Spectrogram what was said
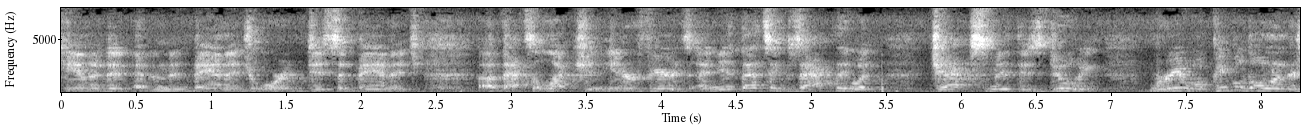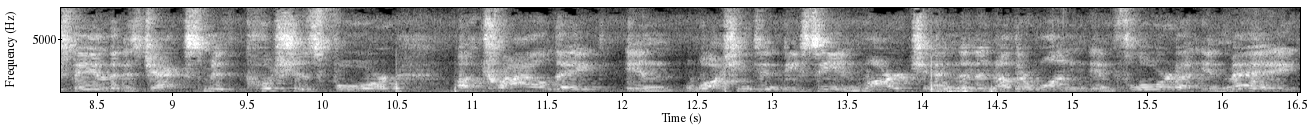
candidate at an advantage or a disadvantage. Uh, that's election interference. And yet that's exactly what Jack Smith is doing. Maria, what people don't understand that is Jack Smith pushes for a trial date in Washington, D.C. in March and then another one in Florida in May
